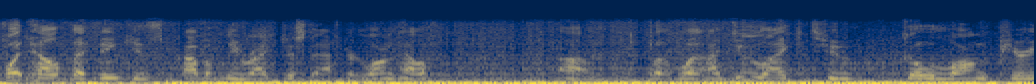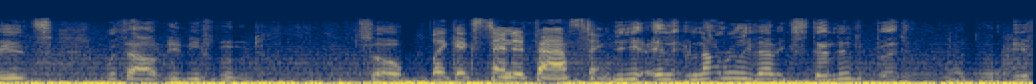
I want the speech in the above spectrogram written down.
Foot health, I think, is probably right just after lung health. Um, but what I do like to go long periods without any food. So Like extended fasting. yeah, and not really that extended, but if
